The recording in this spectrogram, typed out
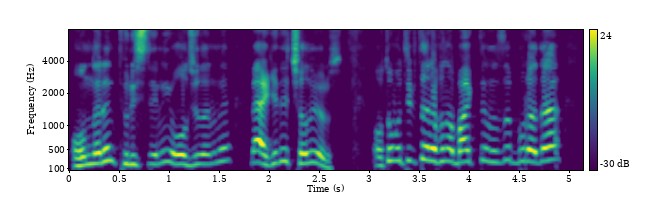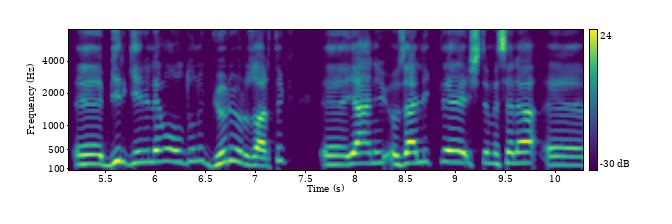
Onların turistlerini, yolcularını belki de çalıyoruz. Otomotiv tarafına baktığımızda burada e, bir gerileme olduğunu görüyoruz artık. E, yani özellikle işte mesela e,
